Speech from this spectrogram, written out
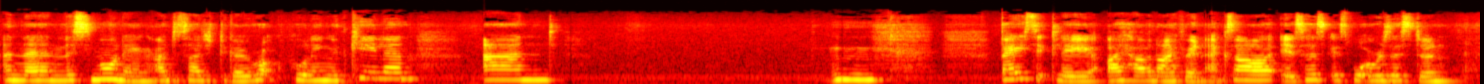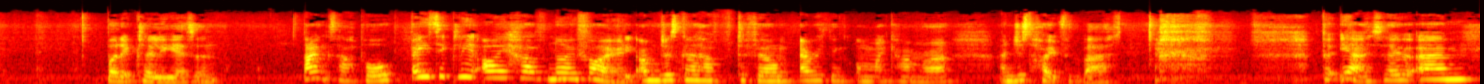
and then this morning I decided to go rock pooling with Keelan and mm, basically I have an iPhone XR, it says it's water resistant but it clearly isn't. Thanks Apple. Basically I have no phone. I'm just going to have to film everything on my camera and just hope for the best. but yeah, so um,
